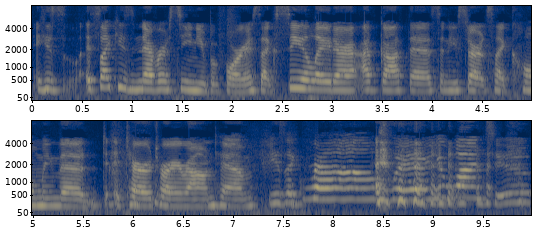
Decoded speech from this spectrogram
he's it's like he's never seen you before. He's like, "See you later. I've got this." And he starts like combing the t- territory around him. He's like, roam where you want to.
